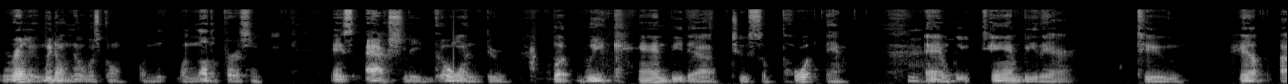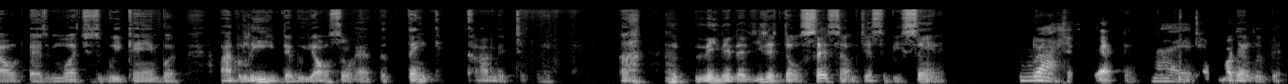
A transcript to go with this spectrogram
really, we don't know what's going on with another person. is actually going through, but we can be there to support them mm-hmm. and we can be there to help out as much as we can. But I believe that we also have to think cognitively, uh, meaning that you just don't say something just to be saying it. Right. Acting. Right. Talk about that a little bit.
